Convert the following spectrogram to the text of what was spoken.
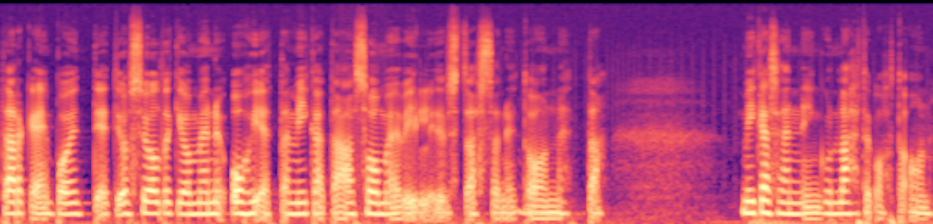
tärkein pointti, että jos joltakin on mennyt ohi, että mikä tämä somevillitys tässä nyt on, että mikä sen niin kuin lähtökohta on.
